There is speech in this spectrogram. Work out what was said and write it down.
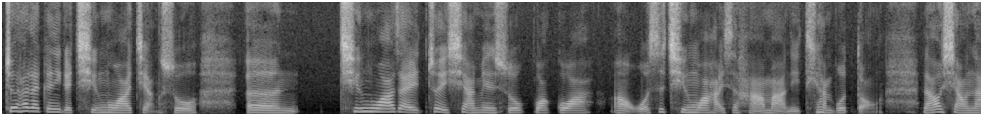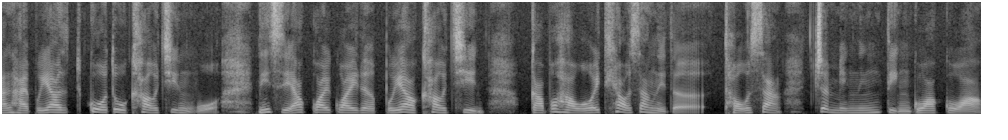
就他在跟一个青蛙讲说，嗯。青蛙在最下面说呱呱哦，我是青蛙还是蛤蟆？你听不懂。然后小男孩不要过度靠近我，你只要乖乖的不要靠近，搞不好我会跳上你的头上，证明您顶呱呱。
